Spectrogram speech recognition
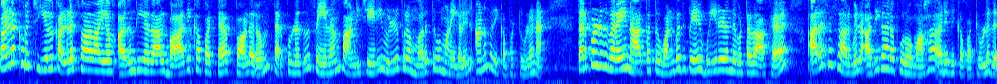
கள்ளக்குறிச்சியில் கள்ளச்சாராயம் அருந்தியதால் பாதிக்கப்பட்ட பலரும் தற்பொழுது சேலம் பாண்டிச்சேரி விழுப்புரம் மருத்துவமனைகளில் அனுமதிக்கப்பட்டுள்ளனர். தற்பொழுது வரை நாற்பத்தி ஒன்பது பேர் உயிரிழந்து விட்டதாக அரசு சார்பில் அதிகாரப்பூர்வமாக அறிவிக்கப்பட்டுள்ளது.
